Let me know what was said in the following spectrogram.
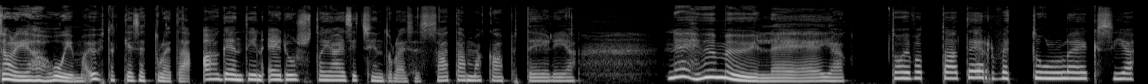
Se oli ihan huima. Yhtäkkiä se tulee tämä agentin edustaja ja sitten siinä tulee se satamakapteeni ja ne hymyilee ja toivottaa tervetulleeksi ja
